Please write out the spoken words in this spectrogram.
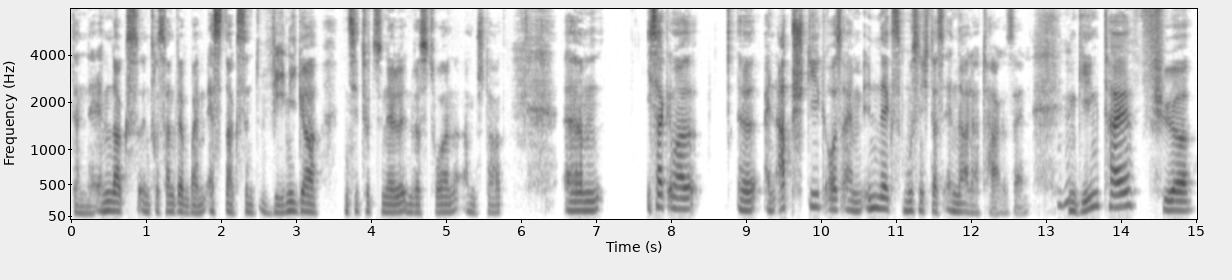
dann der MDAX interessant werden. Beim SDAX sind weniger institutionelle Investoren am Start. Ähm, ich sage immer, äh, ein Abstieg aus einem Index muss nicht das Ende aller Tage sein. Mhm. Im Gegenteil, für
